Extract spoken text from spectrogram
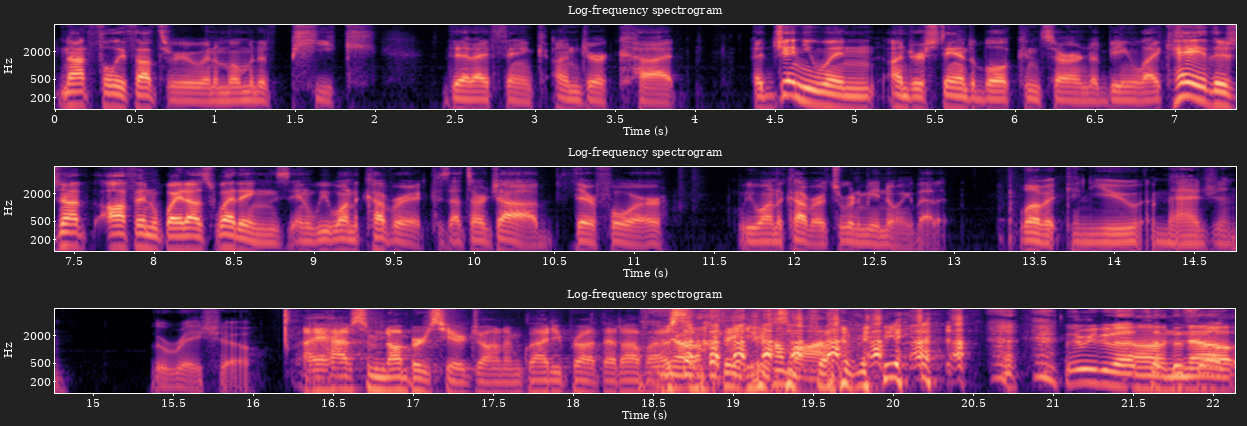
not fully thought through in a moment of peak that I think undercut a genuine, understandable concern of being like, hey, there's not often White House weddings, and we want to cover it because that's our job. Therefore, we want to cover it, so we're going to be annoying about it. Love it. Can you imagine the ratio? I have some numbers here, Jon. I'm glad you brought that up. I have No, some figures come in on. front of me. we do not Oh set this no! up.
